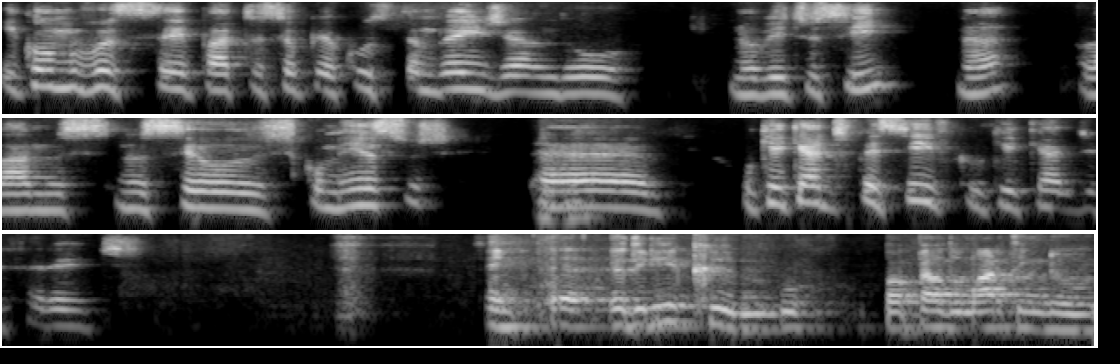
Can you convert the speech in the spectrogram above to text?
E como você, parte do seu percurso, também já andou no B2C, né? lá nos, nos seus começos. Uhum. É, o que, que é de específico, o que, que é de diferente? Sim, é, eu diria que o papel do marketing no,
